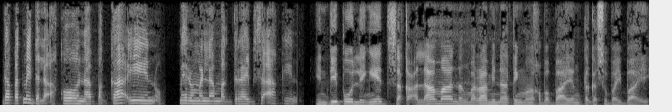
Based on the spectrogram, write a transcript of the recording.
Dapat may dala ako na pagkain o meron man lang mag-drive sa akin. Hindi po lingid sa kaalaman ng marami nating mga kababayang taga-subaybay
